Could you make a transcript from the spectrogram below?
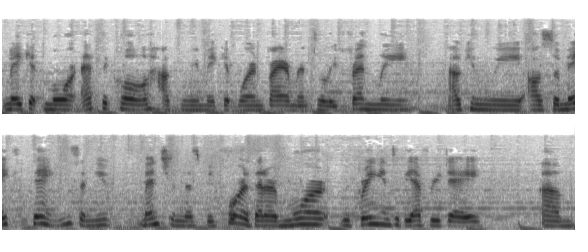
make it more ethical how can we make it more environmentally friendly how can we also make things and you mentioned this before that are more we bring into the everyday um,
